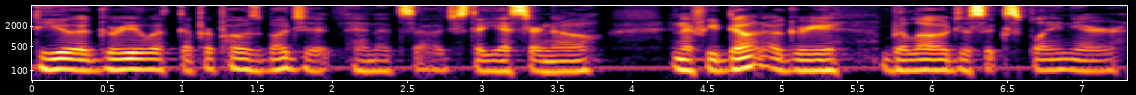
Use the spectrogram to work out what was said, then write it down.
do you agree with the proposed budget? And it's uh, just a yes or no. And if you don't agree, below just explain your,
